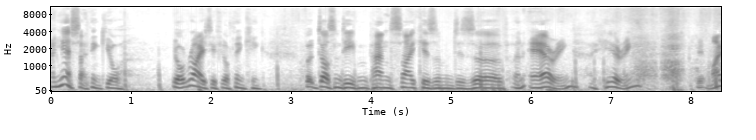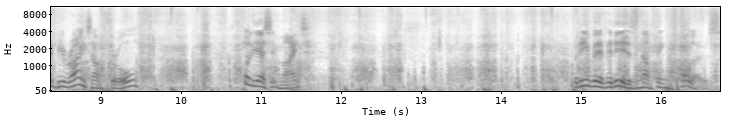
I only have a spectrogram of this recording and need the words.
And yes, I think you're you're right if you're thinking, but doesn't even panpsychism deserve an airing, a hearing? It might be right after all. Well, yes, it might. But even if it is, nothing follows.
